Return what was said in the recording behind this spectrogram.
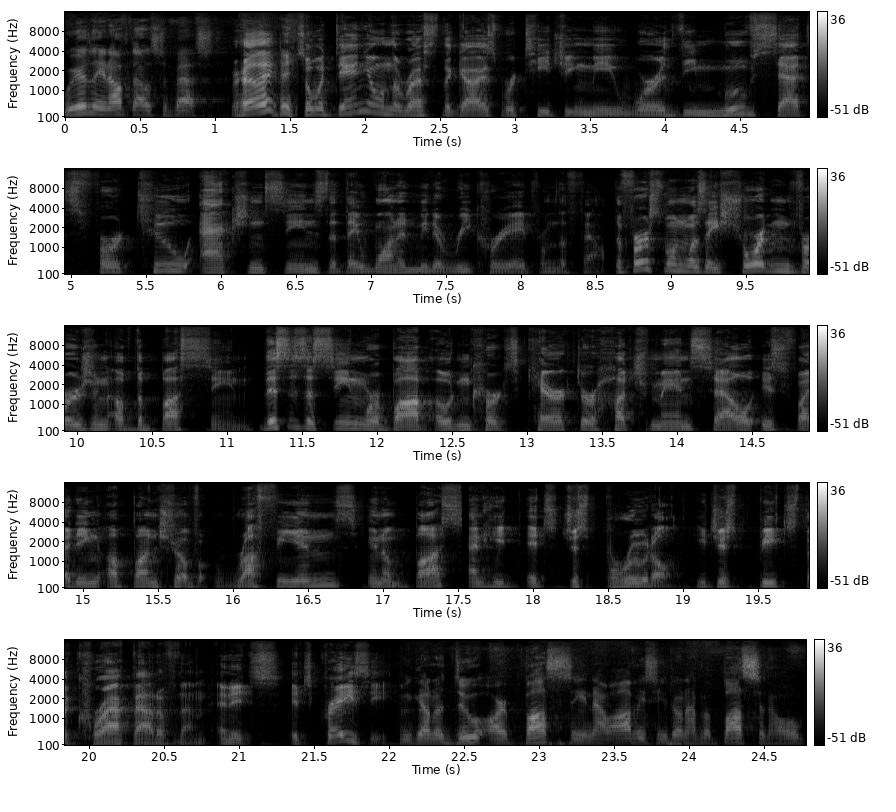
Weirdly enough, that was the best. Really? So what Daniel and the rest of the guys were teaching me were the move sets for two action scenes that they wanted me to recreate from the film. The first one was a shortened version of the bus scene. This is a scene where Bob Odenkirk's character Hutch Mansell is fighting a bunch of ruffians in a bus and he it's just brutal. He just beats the crap out of them and it's it's crazy. We're gonna do our bus scene. Now, obviously, you don't have a bus at home,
